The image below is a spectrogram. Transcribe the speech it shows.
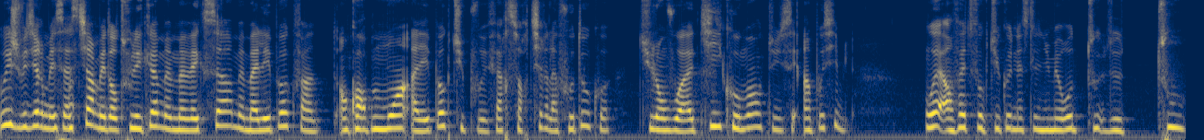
Oui, je veux dire, mais ça se tient, mais dans tous les cas, même avec ça, même à l'époque, enfin, encore moins à l'époque, tu pouvais faire sortir la photo, quoi. Tu l'envoies à qui, comment, tu... c'est impossible. Ouais, en fait, faut que tu connaisses les numéros de tout, de tout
